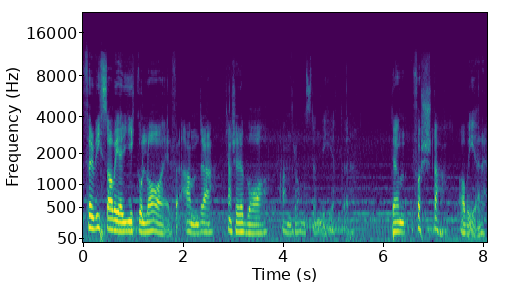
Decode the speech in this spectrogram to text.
för vissa av er gick och la er, för andra kanske det var andra omständigheter. Den första av er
